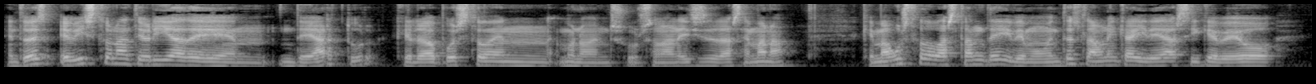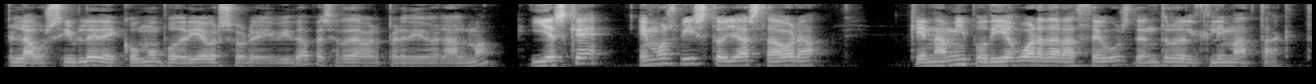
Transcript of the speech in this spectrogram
Entonces, he visto una teoría de, de Arthur, que lo ha puesto en, bueno, en sus análisis de la semana, que me ha gustado bastante y de momento es la única idea así que veo plausible de cómo podría haber sobrevivido a pesar de haber perdido el alma. Y es que hemos visto ya hasta ahora que Nami podía guardar a Zeus dentro del clima Tact.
